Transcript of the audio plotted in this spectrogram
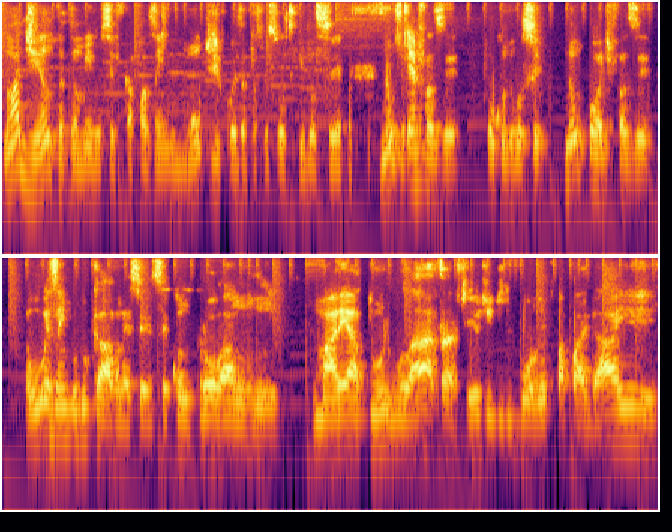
Não adianta também você ficar fazendo um monte de coisa para as pessoas que você não quer fazer ou quando você não pode fazer. O exemplo do carro, né? Você, você comprou lá um, maré a turbo lá, tá cheio de, de boleto para pagar e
